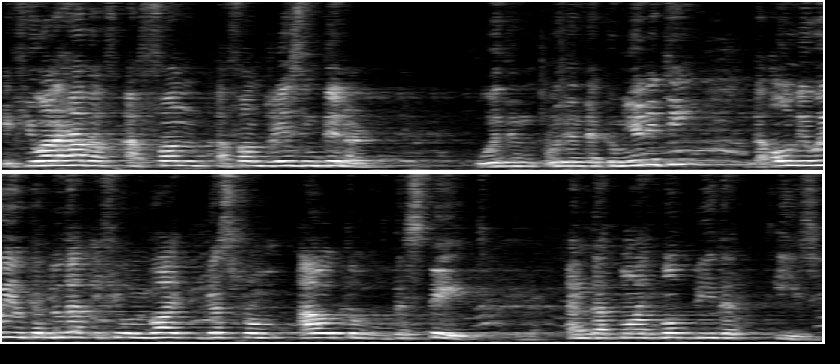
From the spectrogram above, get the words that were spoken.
If you want to have a, a fund a fundraising dinner within within the community, the only way you can do that if you invite guests from out of the state, and that might not be that easy.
